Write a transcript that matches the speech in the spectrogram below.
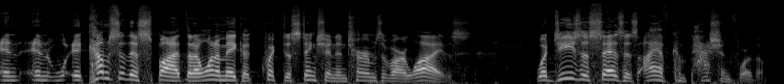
And, and it comes to this spot that I want to make a quick distinction in terms of our lives. What Jesus says is, I have compassion for them.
